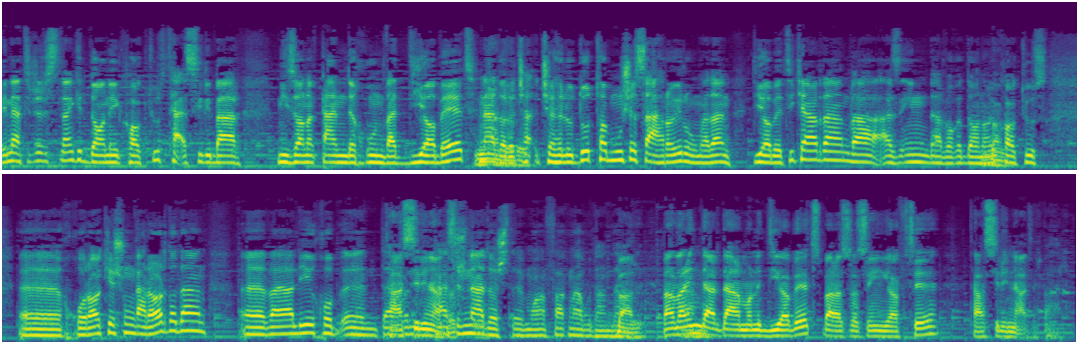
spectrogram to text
این نتیجه رسیدن که دانه کاکتوس تأثیری بر میزان قند خون و دیابت نداره, نداره. 42 تا موش صحرایی رو اومدن دیابتی کردن و از این در واقع دانه بله. کاکتوس خوراکشون قرار دادن ولی خب تأثیری نداشته. نداشته موفق نبودن بله. بنابراین در درمان دیابت بر اساس این یافته تأثیری نداره. بله.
